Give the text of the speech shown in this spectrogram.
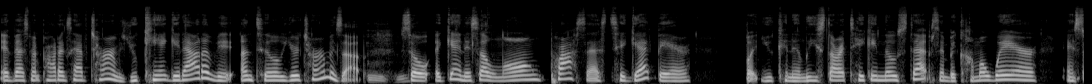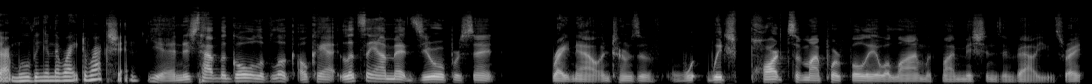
investment products have terms. You can't get out of it until your term is up. Mhm. So again, it's a long process to get there, but you can at least start taking those steps and become aware and start moving in the right direction. Yeah, and just have the goal of look, okay, let's say I'm at zero percent right now in terms of w- which parts of my portfolio align with my missions and values. Right?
